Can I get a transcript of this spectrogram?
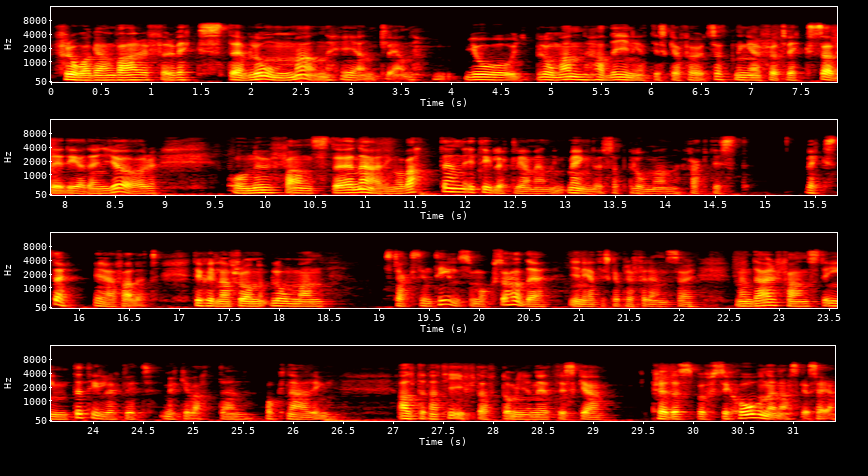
frågan varför växte blomman egentligen? Jo, blomman hade genetiska förutsättningar för att växa, det är det den gör. Och nu fanns det näring och vatten i tillräckliga mängder så att blomman faktiskt växte i det här fallet. Till skillnad från blomman strax intill som också hade genetiska preferenser. Men där fanns det inte tillräckligt mycket vatten och näring. Alternativt att de genetiska predispositionerna ska jag säga.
